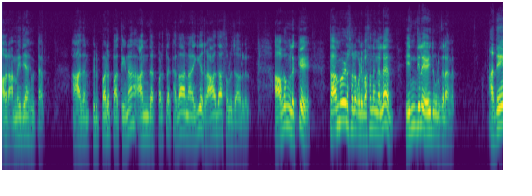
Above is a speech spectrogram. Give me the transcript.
அவர் அமைதியாக விட்டார். அதன் பிற்பாடு பார்த்தீங்கன்னா அந்த படத்தில் கதாநாயகி ராதா சலுஜா அவர்கள். அவங்களுக்கு தமிழ் சொல்லக்கூடிய வசனங்களில் ஹிந்தியில் எழுதி கொடுக்குறாங்க. அதே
